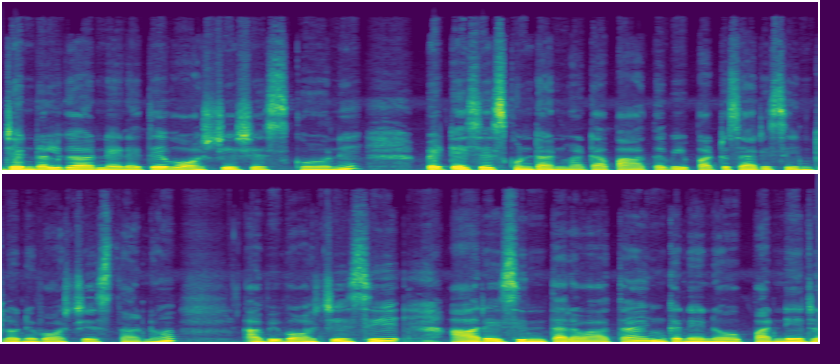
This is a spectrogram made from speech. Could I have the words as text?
జనరల్గా నేనైతే వాష్ చేసేసుకొని పెట్టేసేసుకుంటాను అనమాట పాతవి పట్టు శారీస్ ఇంట్లోనే వాష్ చేస్తాను. అవి వాష్ చేసి ఆరేసిన తర్వాత ఇంకా నేను పన్నీర్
